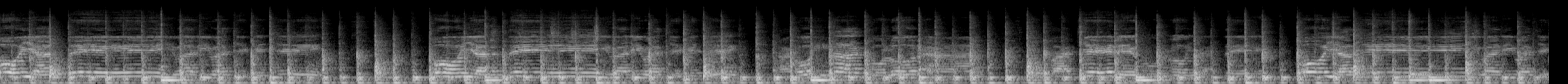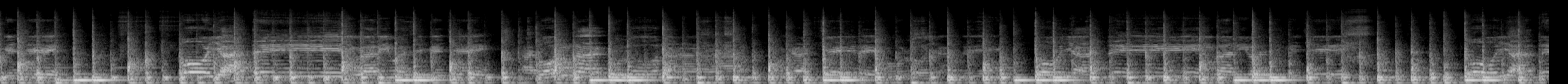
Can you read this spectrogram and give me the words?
Oyate, Ibariba, Chequeche, Oyate. Arriba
